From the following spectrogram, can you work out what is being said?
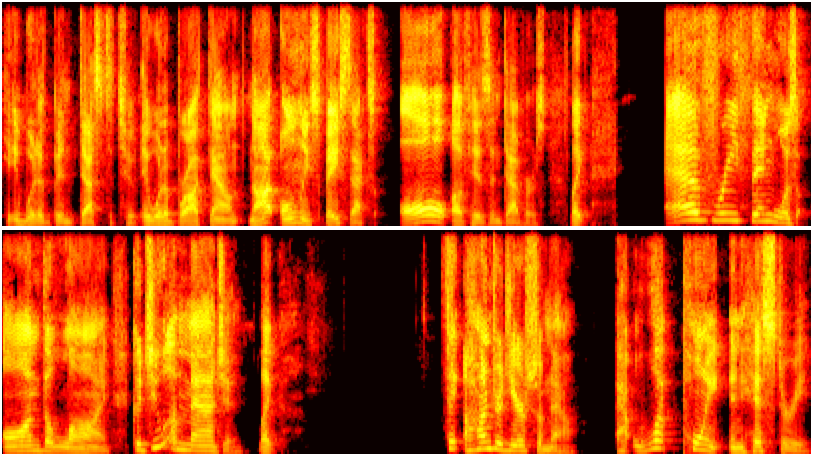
he would have been destitute. It would have brought down not only SpaceX, all of his endeavors. Like everything was on the line. Could you imagine? Like, think a hundred years from now, at what point in history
